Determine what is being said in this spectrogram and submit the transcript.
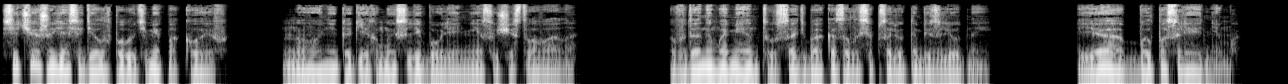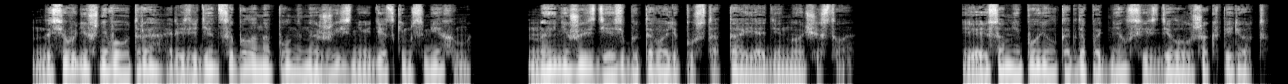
Сейчас же я сидел в полутьме покоев, но никаких мыслей более не существовало. В данный момент усадьба оказалась абсолютно безлюдной. Я был последним. До сегодняшнего утра резиденция была наполнена жизнью и детским смехом, ныне же здесь бытовали пустота и одиночество. Я и сам не понял, когда поднялся и сделал шаг вперед.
